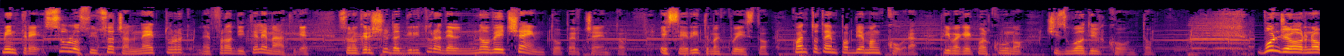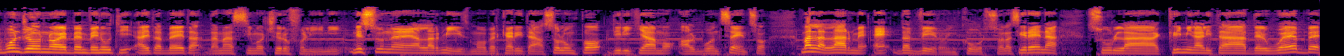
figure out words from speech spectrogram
mentre solo sui social network le frodi telematiche sono cresciute addirittura del 900%. E se il ritmo è questo, quanto tempo abbiamo ancora prima che qualcuno ci svuoti il conto? Buongiorno, buongiorno e benvenuti a Eta Beta da Massimo Cerofolini. Nessun allarmismo, per carità, solo un po' di richiamo al buonsenso, ma l'allarme è davvero in corso. La sirena sulla criminalità del web,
